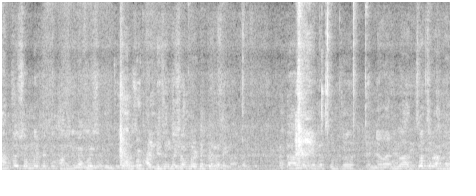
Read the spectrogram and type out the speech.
आता शंभर टक्के मार्गी लागलं. तुमचं तर शंभर टक्के झालं. आता आता जगात तुमचं धन्यवाद. पुन्हा चच राहणार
